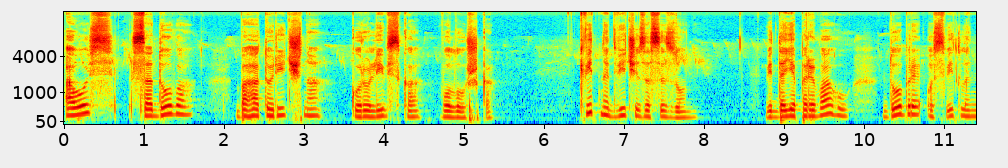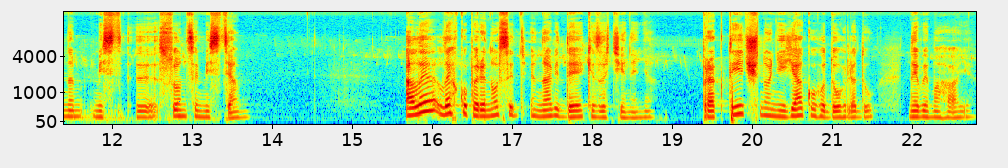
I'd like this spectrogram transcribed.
А ось садова багаторічна королівська волошка. Квітне двічі за сезон, віддає перевагу добре освітленим місць... е, сонцем місцям, але легко переносить навіть деяке затінення. Практично ніякого догляду не вимагає.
